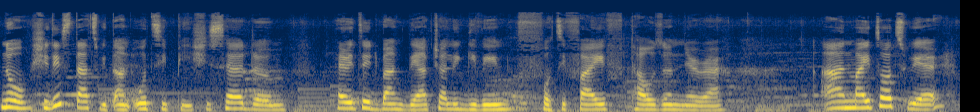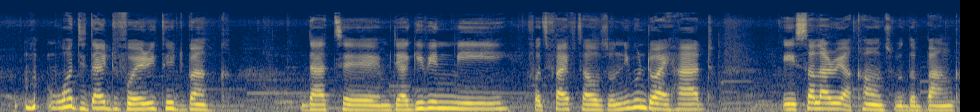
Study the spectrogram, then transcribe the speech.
no, she did start with an OTP. She said um, Heritage Bank they actually giving forty five thousand naira, and my thoughts were, what did I do for Heritage Bank? That um, they are giving me 45,000 even though I had a salary account with the bank.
